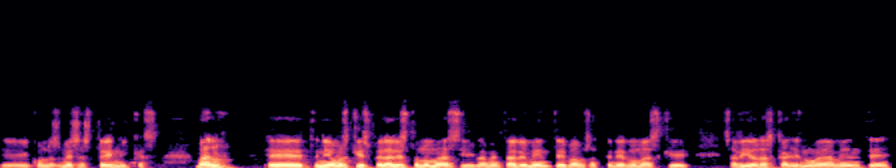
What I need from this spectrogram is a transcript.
eh, con las mesas técnicas. Bueno, eh, teníamos que esperar esto nomás y lamentablemente vamos a tener nomás que salir a las calles nuevamente,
